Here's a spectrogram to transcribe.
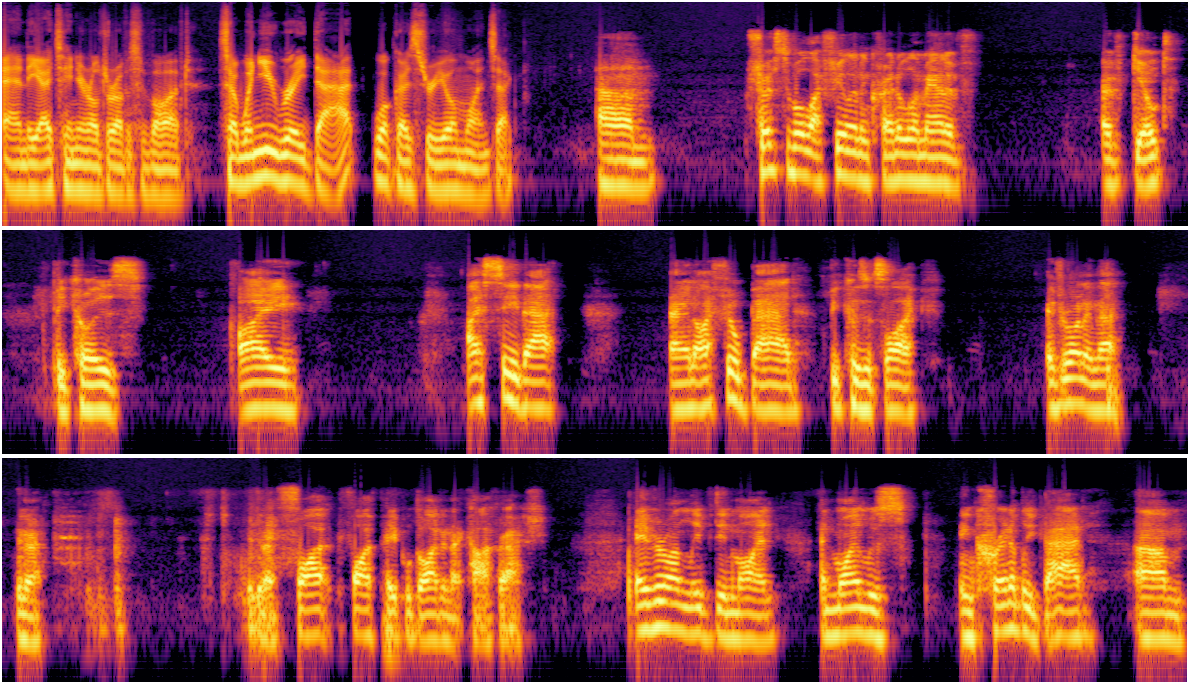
and the 18 year old driver survived. So when you read that, what goes through your mind, Zach? Um, first of all, I feel an incredible amount of of guilt because I I see that and I feel bad because it's like everyone in that, you know, you know, five five people died in that car crash. Everyone lived in mine, and mine was incredibly bad. Um,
